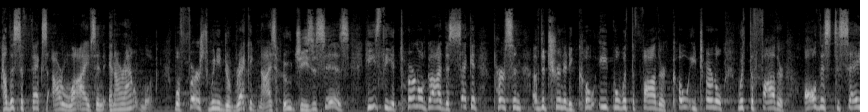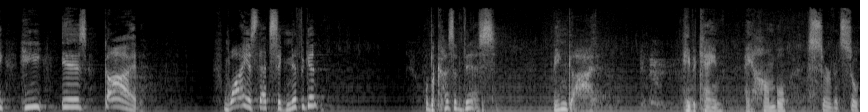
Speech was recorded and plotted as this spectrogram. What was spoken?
how this affects our lives and, and our outlook. Well, first, we need to recognize who Jesus is. He's the eternal God, the second person of the Trinity, co equal with the Father, co eternal with the Father. All this to say, He is God. Why is that significant? Well, because of this being God, He became a humble servant. So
